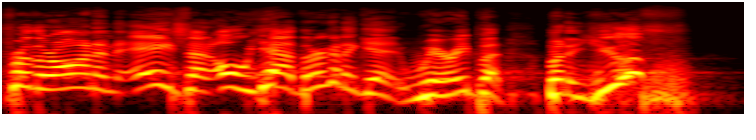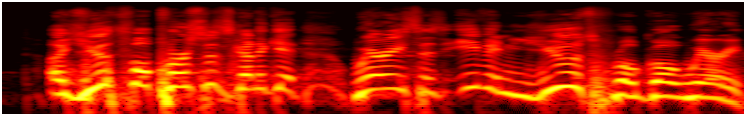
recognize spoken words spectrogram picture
further on in age that, oh, yeah, they're going to get weary, but, but a youth, a youthful person is going to get weary. He says, even youth will go weary.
